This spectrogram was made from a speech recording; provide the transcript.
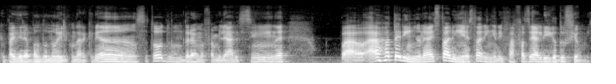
que o pai dele abandonou ele quando era criança, todo um drama familiar assim, né? a, a roteirinho, né? A historinha, a historinha ali pra fazer a liga do filme.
